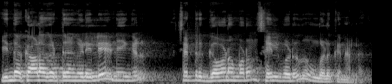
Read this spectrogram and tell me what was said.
இந்த காலகட்டங்களிலே நீங்கள் சற்று கவனமுடன் செயல்படுவது உங்களுக்கு நல்லது.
